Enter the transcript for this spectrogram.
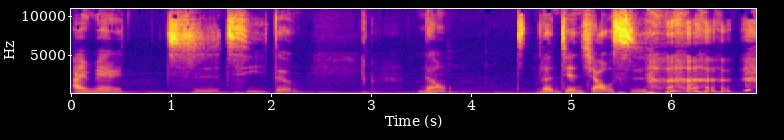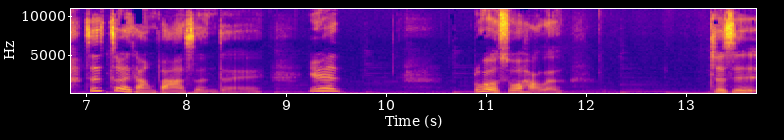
暧昧时期的。那种人间消失，这是最常发生的。因为如果说好了，就是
